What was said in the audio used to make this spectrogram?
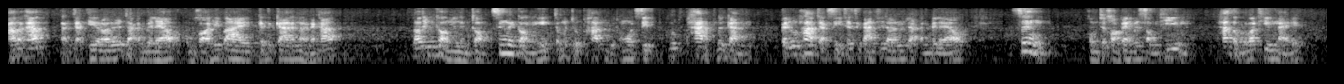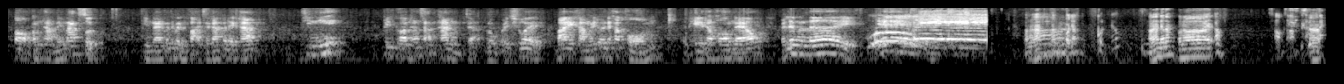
เอาละครับ หลังจากที่เราได้รู้จักกันไปแล้ว ผมขออธิบายกติกากันหน่อยนะครับ เราจะมีกล่องอยู่หนึ่งกล่อง ซึ่งในกล่องนี้จะบรรจุภาพอยู่ทั้งหมด10รูปภาพด้วยกัน เป็นรูปภาพจาก4เทศกาลที่เรารู้จักกันไปแล้ว ซึ่งผมจะขอแบ่งเป็น2ทีม ถ้าสมมติว่าทีมไหนตอบคำถามได้มากสุด ทีมนั้นก็จะเป็นฝ่ายชนะไปเลยครับ ทีนี้พิธีกรทั้งสามท่านจะลงไปช่วยใบ้คำให้ด้วยนะครับผม โอเคถ้าพร้อมแล้ว ไปเริ่มกันเลย เย้กดนะกดนะกดนะกดนะกดนะ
